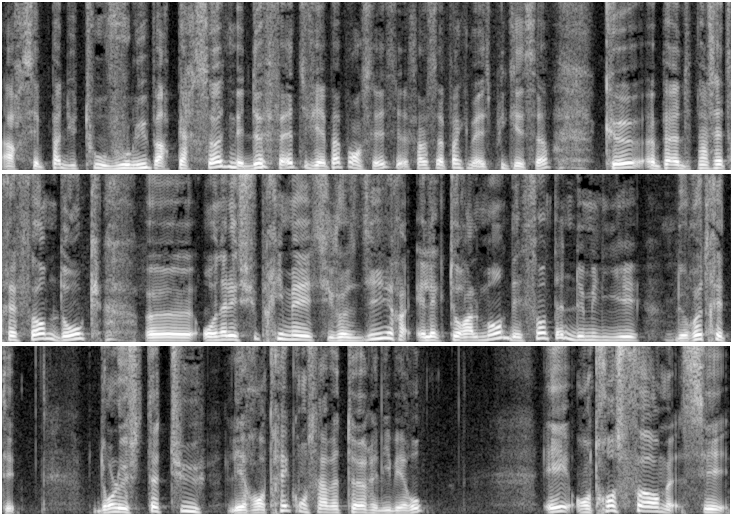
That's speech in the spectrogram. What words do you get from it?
alors c'est pas du tout voulu par personne, mais de fait, j'y avais pas pensé, c'est Charles Sapin qui m'a expliqué ça, que euh, par- par cette réforme, donc, euh, on allait supprimer, si j'ose dire, électoralement, des centaines de milliers de retraités, dont le statut les rend très conservateurs et libéraux, et on transforme ces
